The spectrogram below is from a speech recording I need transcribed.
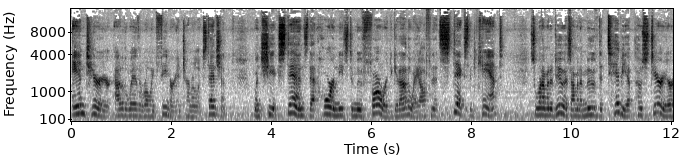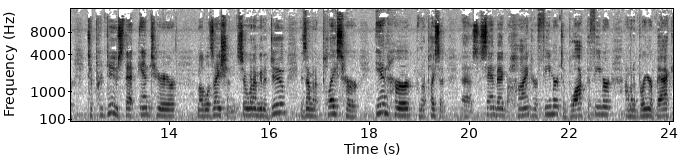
anterior out of the way of the rolling femur in terminal extension when she extends, that horn needs to move forward to get out of the way. Often it sticks and can't. So what I'm going to do is I'm going to move the tibia posterior to produce that anterior mobilization. So what I'm going to do is I'm going to place her in her, I'm going to place a, a sandbag behind her femur to block the femur. I'm going to bring her back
